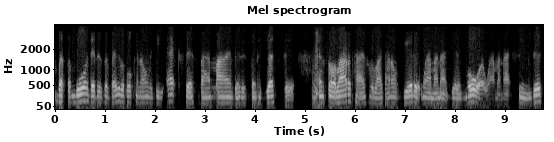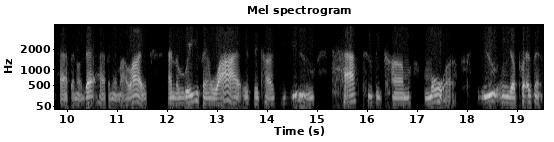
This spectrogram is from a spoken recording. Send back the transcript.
But the more that is available can only be accessed by a mind that has been adjusted and so a lot of times we're like, I don't get it. Why am I not getting more? Why am I not seeing this happen or that happen in my life? And the reason why is because you have to become more. You in your present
